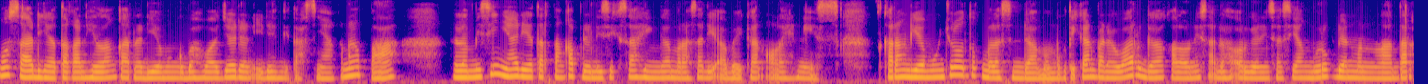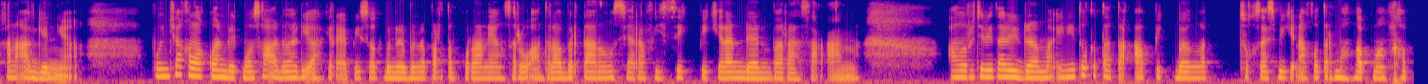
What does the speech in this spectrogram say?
Mosa dinyatakan hilang karena dia mengubah wajah dan identitasnya. Kenapa dalam misinya, dia tertangkap dan disiksa hingga merasa diabaikan oleh NIS. Sekarang dia muncul untuk balas dendam, membuktikan pada warga kalau NIS adalah organisasi yang buruk dan menelantarkan agennya. Puncak kelakuan Big Mosa adalah di akhir episode benar-benar pertempuran yang seru antara bertarung secara fisik, pikiran, dan perasaan. Alur cerita di drama ini tuh ketata apik banget sukses bikin aku termangap-mangap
